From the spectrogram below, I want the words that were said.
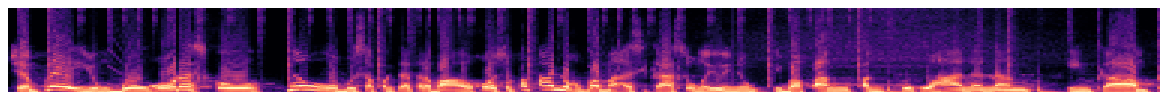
syempre, yung buong oras ko, nauubos sa pagtatrabaho ko. So, paano ko pa maasikaso ngayon yung iba pang pagkukuhanan ng income?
